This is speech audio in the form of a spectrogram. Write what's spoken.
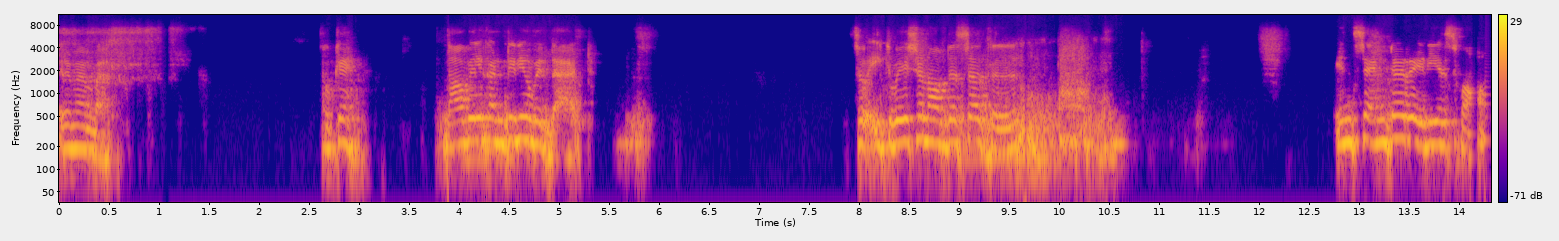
Remember. Okay. Now we'll continue with that. So equation of the circle in center radius form.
